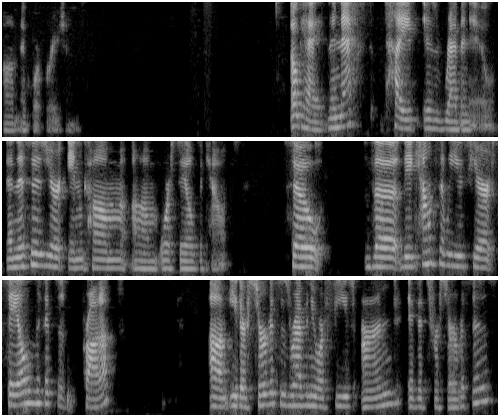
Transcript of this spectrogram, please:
um, and corporations. Okay, the next type is revenue, and this is your income um, or sales accounts. So the the accounts that we use here, sales if it's a product, um, either services revenue or fees earned if it's for services,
